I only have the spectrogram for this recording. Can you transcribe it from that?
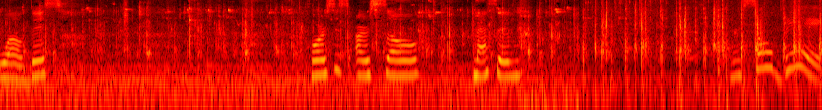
wow this horses are so massive. They're so big.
